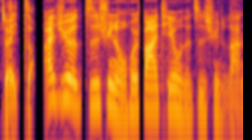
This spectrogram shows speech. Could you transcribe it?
追踪。IG 的资讯呢，我会放在贴文的资讯栏。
